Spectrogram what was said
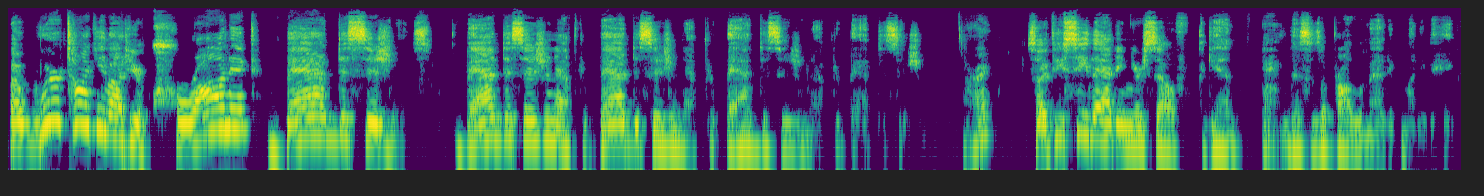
But we're talking about here chronic bad decisions. Bad decision after bad decision after bad decision after bad decision. All right? So if you see that in yourself, again, this is a problematic money behavior.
